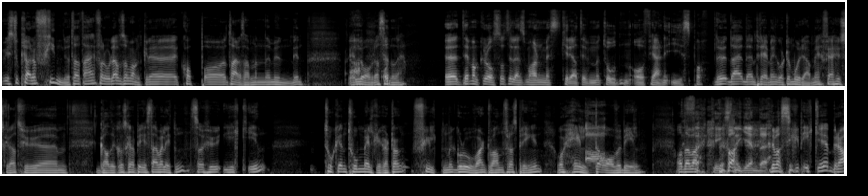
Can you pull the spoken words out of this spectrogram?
Hvis du klarer å finne ut av dette her for Olav, så vanker det kopp og tar av sammen munnbind. Jeg Ja, lover å sende det. Eh, Det vanker også til den som har den mest kreative metoden å fjerne is på. Du, Den premien går til mora mi, for jeg husker at hun øh, gadd ikke å skrape is da jeg var liten. Så hun gikk inn, tok en tom melkekartong, fylte den med glovarmt vann fra springen og helte over bilen. Og det var, det, var, det var sikkert ikke bra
